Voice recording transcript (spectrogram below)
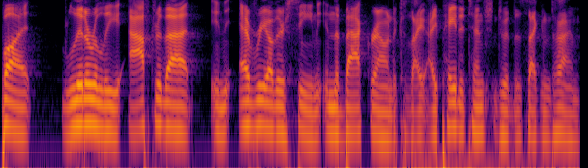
but literally after that, in every other scene in the background, because I, I paid attention to it the second time,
